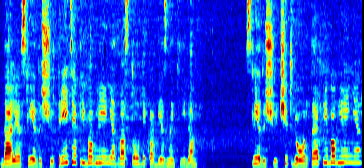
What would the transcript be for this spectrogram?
далее в следующую третье прибавление, 2 столбика без накида, в следующую четвертое прибавление,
